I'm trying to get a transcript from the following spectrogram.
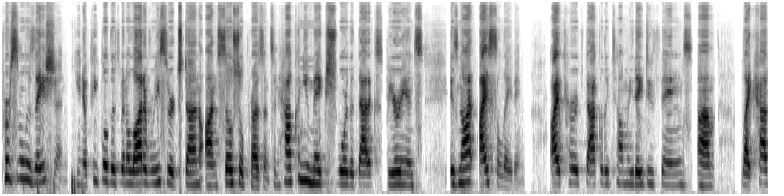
Personalization, you know, people, there's been a lot of research done on social presence and how can you make sure that that experience is not isolating. I've heard faculty tell me they do things um, like have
